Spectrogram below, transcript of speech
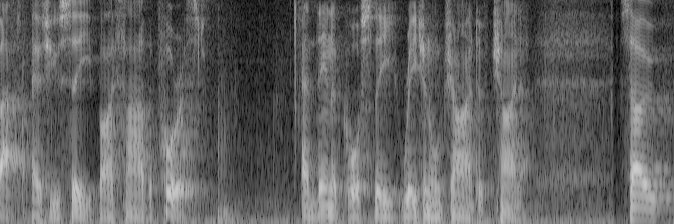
but as you see, by far the poorest. And then, of course, the regional giant of China. So,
